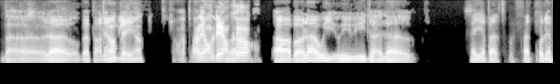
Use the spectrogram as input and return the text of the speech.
Bah là, on va parler anglais. Hein. on va parler anglais Ouais. encore? Ah bah là, oui, oui, oui, là, là, euh, là, il n'y a pas, de problème.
